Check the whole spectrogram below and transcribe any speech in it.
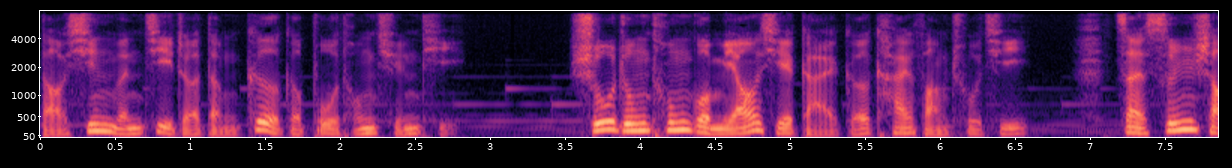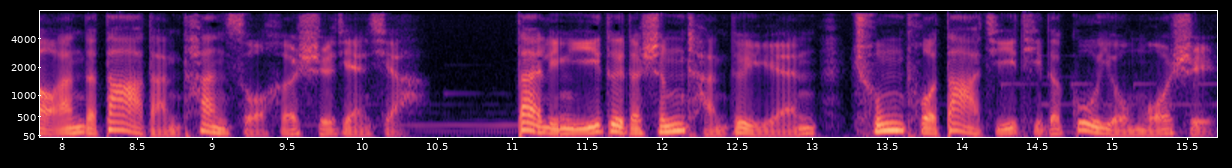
到新闻记者等各个不同群体。书中通过描写改革开放初期，在孙少安的大胆探索和实践下，带领一队的生产队员冲破大集体的固有模式，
